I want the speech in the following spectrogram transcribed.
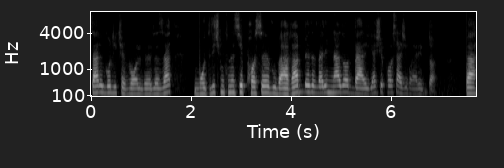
سر گلی که والورده زد مدریچ می‌تونست یه پاس رو به عقب بده ولی نداد برگشت یه پاس عجیب غریب داد. و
